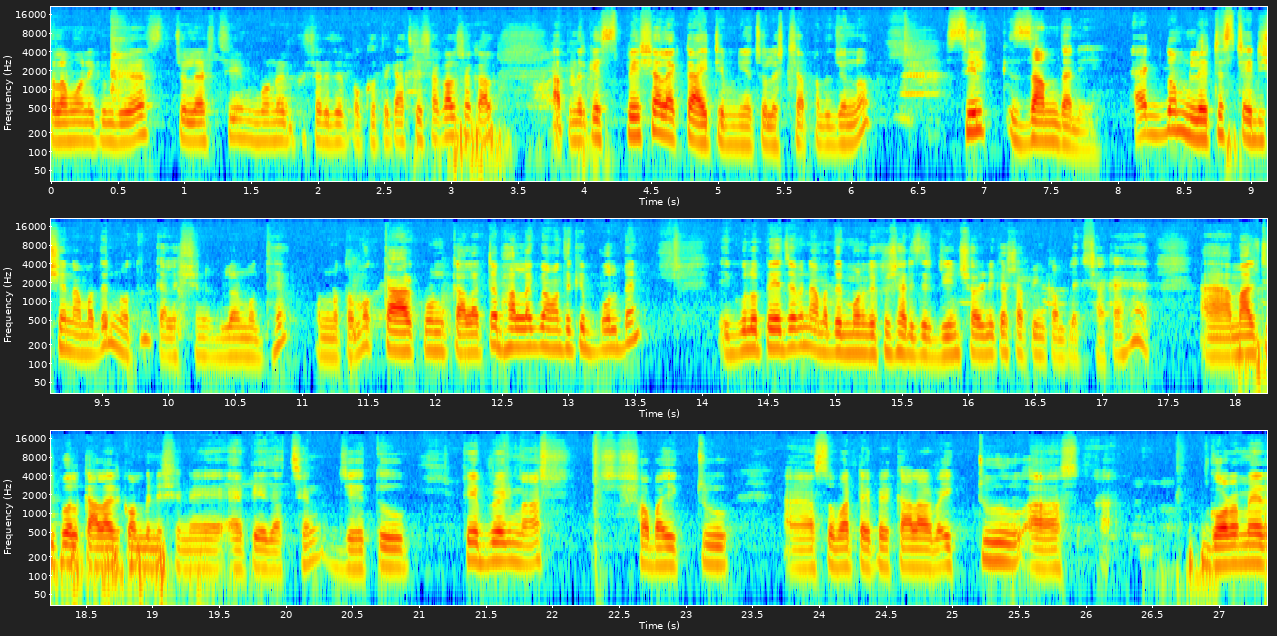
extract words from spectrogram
সালামু আলাইকুম ভিউয়ার্স, চলে আসছি মনের খুশারিজের পক্ষ থেকে। আজকে সকাল সকাল আপনাদেরকে স্পেশাল একটা আইটেম নিয়ে চলে এসেছি আপনাদের জন্য। সিল্ক জামদানি, একদম লেটেস্ট এডিশন আমাদের নতুন কালেকশনগুলোর মধ্যে অন্যতম। কার কোন কালারটা ভালো লাগবে আমাদেরকে বলবেন। এগুলো পেয়ে যাবেন আমাদের মনে রেখো শাড়িজের গ্রিন স্বর্ণিকা শপিং কমপ্লেক্স শাখায় হ্যাঁ? মাল্টিপল কালার কম্বিনেশনে পেয়ে যাচ্ছেন। যেহেতু ফেব্রুয়ারি মাস, সবাই একটু সোবার টাইপের কালার বা একটু গরমের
